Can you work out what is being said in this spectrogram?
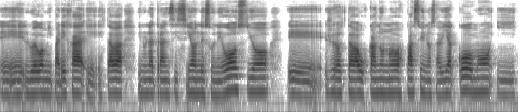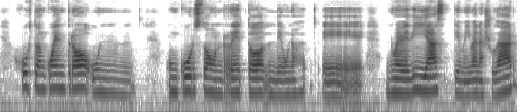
eh, luego mi pareja eh, estaba en una transición de su negocio, yo estaba buscando un nuevo espacio y no sabía cómo y justo encuentro un, un curso, un reto de unos nueve días que me iban a ayudar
